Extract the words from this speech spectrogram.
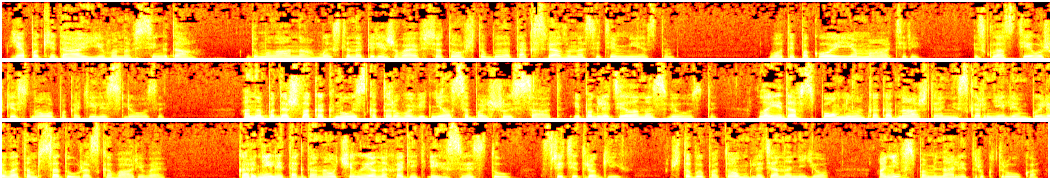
«Я покидаю его навсегда», — думала она, мысленно переживая все то, что было так связано с этим местом. Вот и покой ее матери. Из глаз девушки снова покатились слезы. Она подошла к окну, из которого виднелся большой сад, и поглядела на звезды. Лаида вспомнила, как однажды они с Корнилием были в этом саду, разговаривая. Корнилий тогда научил ее находить их звезду, среди других, чтобы потом, глядя на нее, они вспоминали друг друга.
